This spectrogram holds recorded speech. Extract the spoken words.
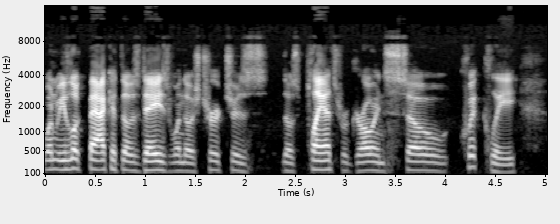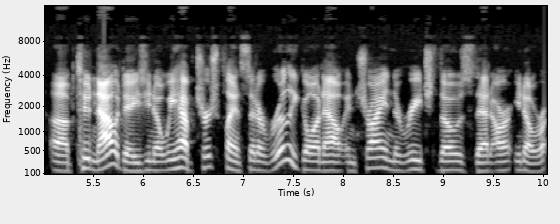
when we look back at those days when those churches those plants were growing so quickly uh, to nowadays, you know, we have church plants that are really going out and trying to reach those that aren't, you know,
